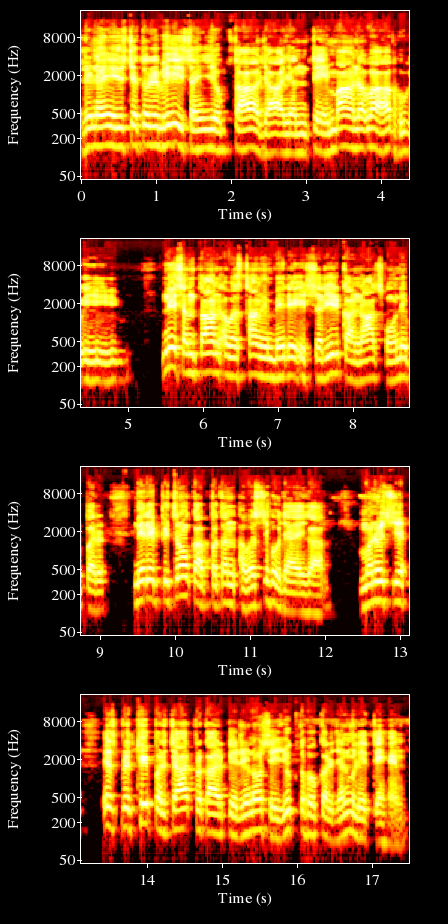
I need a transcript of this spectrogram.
ऋणचतुर्भि संयुक्ता जायन्ते मानवा भुवि। निसंतान अवस्था में मेरे इस शरीर का नाश होने पर मेरे पितरों का पतन अवश्य हो जाएगा। मनुष्य इस पृथ्वी पर चार प्रकार के ऋणों से युक्त होकर जन्म लेते हैं।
